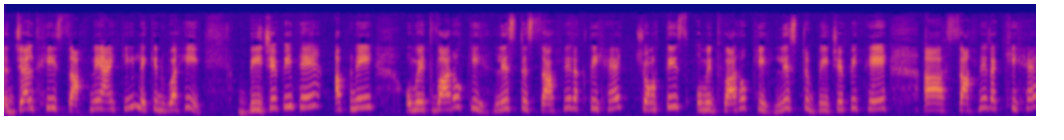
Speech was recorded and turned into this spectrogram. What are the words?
जल्द ही सामने आएगी, लेकिन वहीं बीजेपी ने अपने उम्मीदवारों की लिस्ट सामने रखती है। चौतीस उम्मीदवारों की लिस्ट बीजेपी ने सामने रखी है।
